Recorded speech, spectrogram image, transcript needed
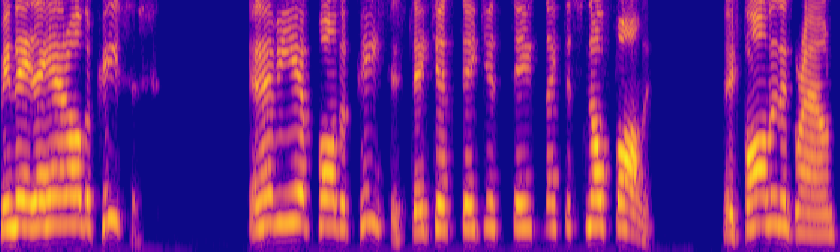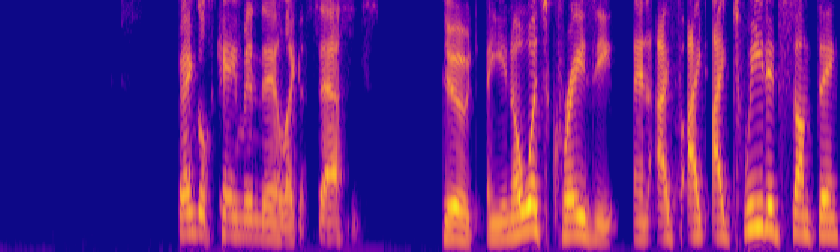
I mean, they, they had all the pieces. And every year, Paul, the pieces, they just, they just, they like the snow falling. They fall in the ground. Bengals came in there like assassins. Dude, and you know what's crazy? And I, I I tweeted something,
